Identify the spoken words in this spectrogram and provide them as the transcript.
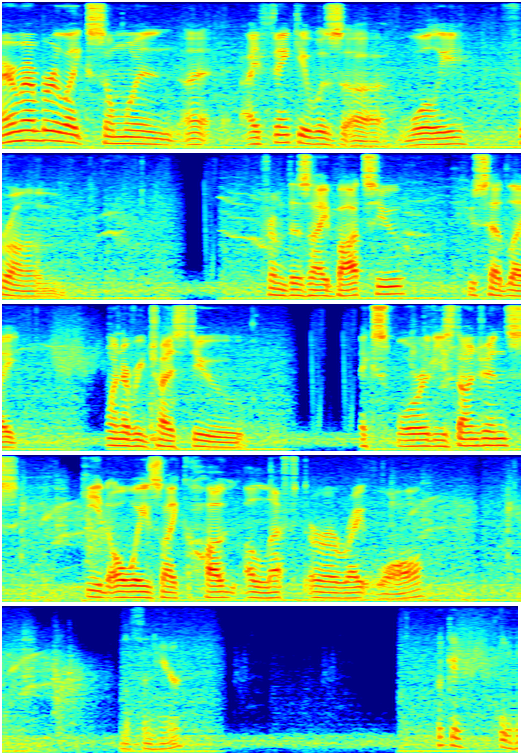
I remember like someone, uh, I think it was uh, Wooly from from the Zaibatsu, who said like whenever he tries to explore these dungeons, he'd always like hug a left or a right wall. Nothing here. Okay, cool.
